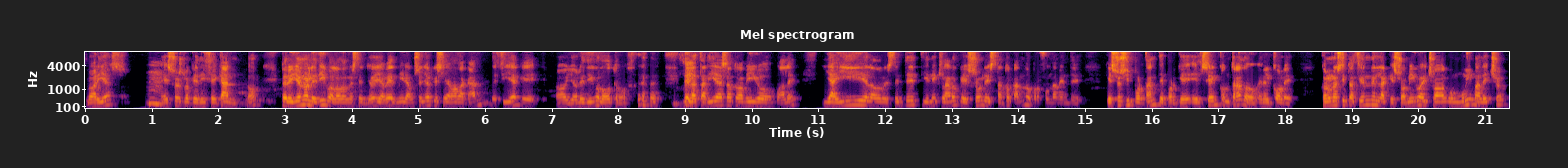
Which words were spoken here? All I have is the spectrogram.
¿Lo harías? Mm. Eso es lo que dice Kant, ¿no? Pero yo no le digo al adolescente, oye, a ver, mira, un señor que se llamaba Kant decía que, no, yo le digo lo otro, delatarías a tu amigo, ¿vale? Y ahí el adolescente tiene claro que eso le está tocando profundamente. Y eso es importante porque él se ha encontrado en el cole con una situación en la que su amigo ha hecho algo muy mal hecho,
